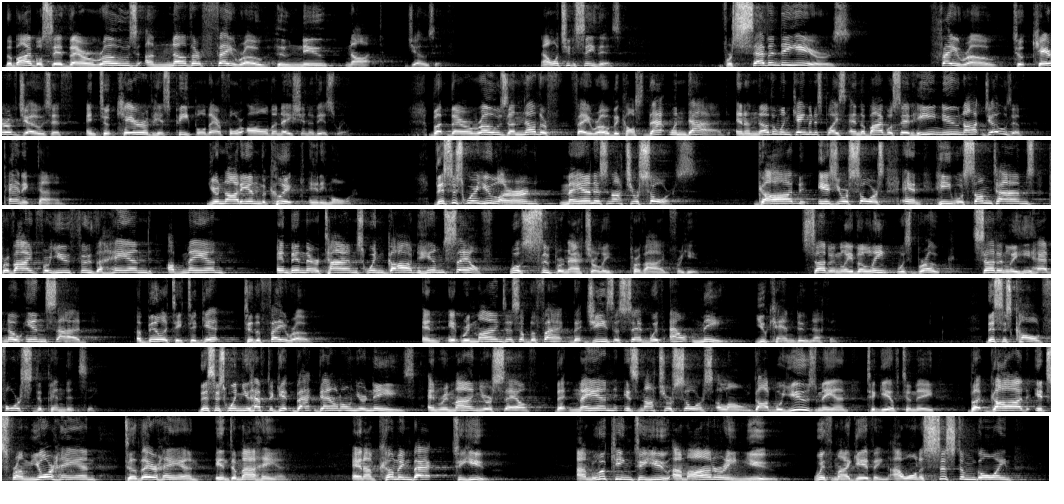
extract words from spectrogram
the Bible said there arose another Pharaoh who knew not Joseph. Now I want you to see this. For 70 years, Pharaoh took care of Joseph and took care of his people, therefore, all the nation of Israel. But there arose another Pharaoh because that one died, and another one came in his place, and the Bible said he knew not Joseph. Panic time. You're not in the clique anymore. This is where you learn man is not your source. God is your source, and He will sometimes provide for you through the hand of man. And then there are times when God Himself will supernaturally provide for you. Suddenly the link was broke. Suddenly he had no inside ability to get to the Pharaoh. And it reminds us of the fact that Jesus said, Without me, you can do nothing. This is called forced dependency. This is when you have to get back down on your knees and remind yourself that man is not your source alone. God will use men to give to me, but God, it's from your hand to their hand into my hand. And I'm coming back to you. I'm looking to you. I'm honoring you with my giving. I want a system going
